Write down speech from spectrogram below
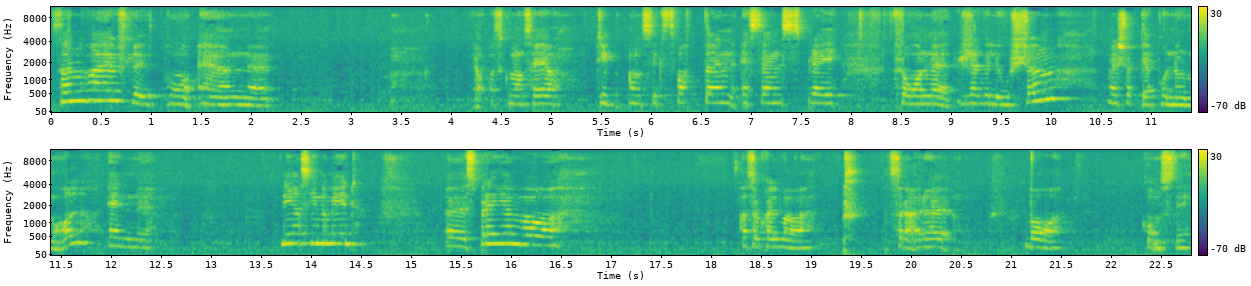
Sen har jag gjort slut på en, eh, ja vad ska man säga, typ ansiktsvatten, essensspray från Revolution. Jag köpte på normal, en eh, niacinamid. Eh, sprayen var, alltså själva sådär, eh, var konstig.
